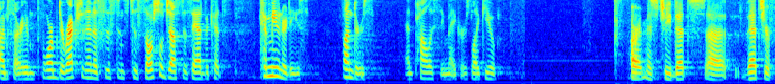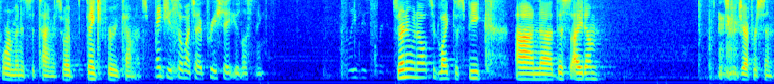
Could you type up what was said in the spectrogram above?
I'm sorry, informed direction and assistance to social justice advocates, communities, funders, and policymakers like you. All right, Ms. Chi, that's, uh, that's your four minutes of time, so I thank you for your comments. Thank you so much. I appreciate you listening. Is there anyone else who'd like to speak on uh, this item? Mr. Jefferson.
